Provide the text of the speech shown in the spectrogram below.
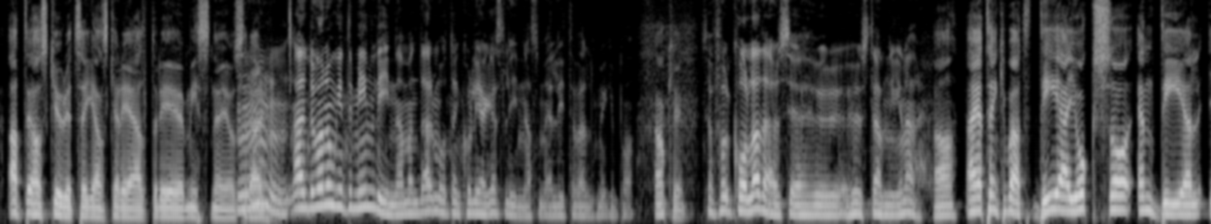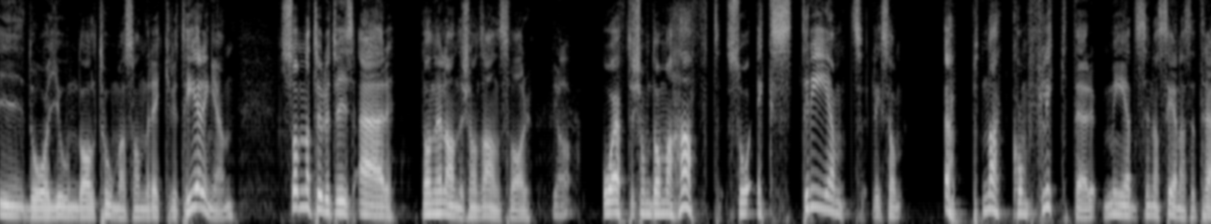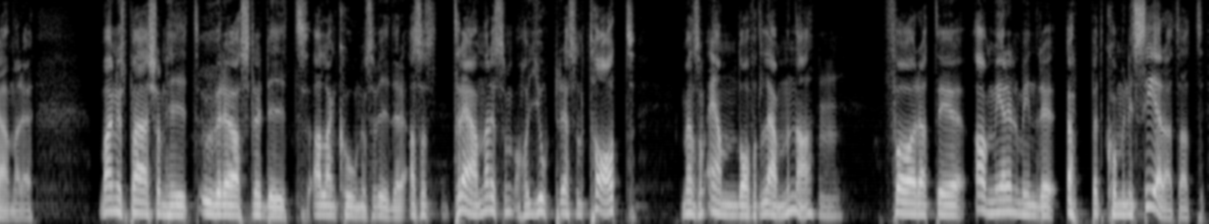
att det har skurit sig ganska rejält och det är missnöje och sådär. Mm. Nej, det var nog inte min lina, men däremot en kollegas lina som jag litar väldigt mycket på. Okej. Så jag får kolla där och se hur, hur stämningen är. Ja. Jag tänker bara att det är ju också en del i då Jon Dahl Tomasson-rekryteringen som naturligtvis är Daniel Anderssons ansvar. Ja. Och eftersom de har haft så extremt liksom, öppna konflikter med sina senaste tränare, Magnus Persson hit, Uwe Rösler dit, Allan Kuhn och så vidare, alltså tränare som har gjort resultat men som ändå har fått lämna för att det ja, mer eller mindre öppet kommunicerat att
